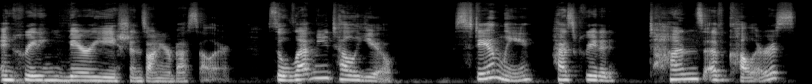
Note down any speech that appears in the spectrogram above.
and creating variations on your bestseller. So let me tell you, Stanley has created tons of colors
